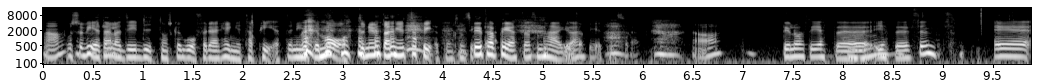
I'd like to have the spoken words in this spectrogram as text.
Ja, och så vet alla att det är dit de ska gå för där hänger tapeten, inte maten utan det är tapeten som sitter. Det är tapeten som hägrar. Ja. Det låter jätte, mm. jättefint. Eh,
